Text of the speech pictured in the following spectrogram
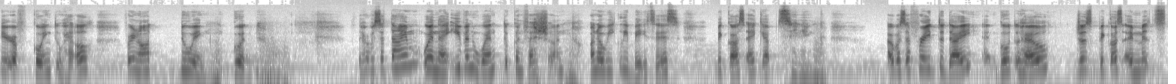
fear of going to hell for not doing good. There was a time when I even went to confession on a weekly basis because I kept sinning. I was afraid to die and go to hell just because I missed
